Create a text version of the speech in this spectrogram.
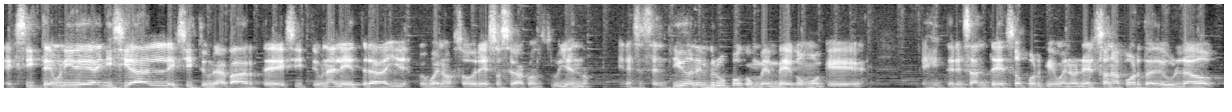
Existe una idea inicial, existe una parte, existe una letra y después, bueno, sobre eso se va construyendo. En ese sentido, en el grupo con Bembe como que es interesante eso porque, bueno, Nelson aporta de un lado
